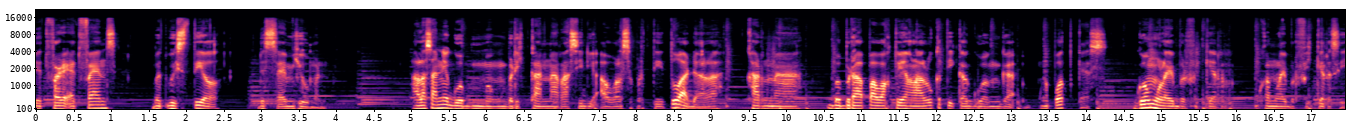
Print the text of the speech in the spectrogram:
that very advanced but we still the same human. Alasannya gue memberikan narasi di awal seperti itu adalah karena beberapa waktu yang lalu ketika gue nggak ngepodcast gue mulai berpikir bukan mulai berpikir sih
